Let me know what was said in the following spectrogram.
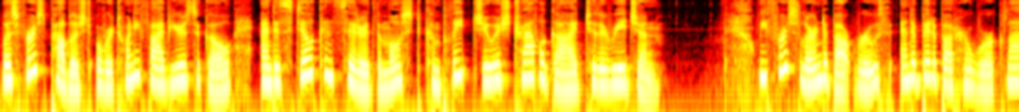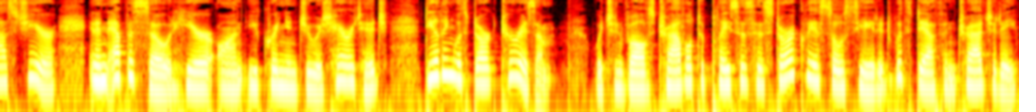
was first published over 25 years ago and is still considered the most complete Jewish travel guide to the region. We first learned about Ruth and a bit about her work last year in an episode here on Ukrainian Jewish heritage dealing with dark tourism, which involves travel to places historically associated with death and tragedy.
